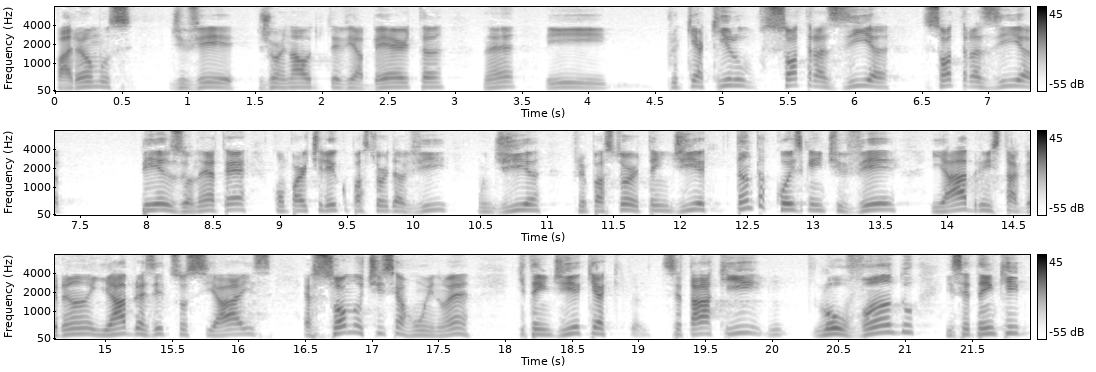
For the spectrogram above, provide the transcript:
paramos de ver jornal de TV aberta, né? E porque aquilo só trazia, só trazia peso, né? Até compartilhei com o pastor Davi um dia, falei: "Pastor, tem dia tanta coisa que a gente vê e abre o Instagram e abre as redes sociais, é só notícia ruim, não é? Que tem dia que você está aqui louvando e você tem que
